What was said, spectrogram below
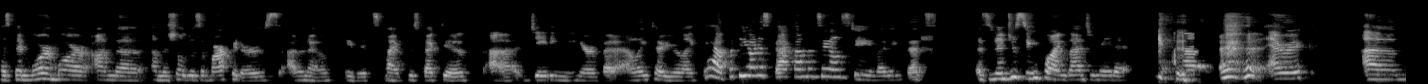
has been more and more on the on the shoulders of marketers i don't know maybe it's my perspective uh, dating me here but i liked how you're like yeah put the onus back on the sales team i think that's that's an interesting point. I'm glad you made it. Uh, Eric, um,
